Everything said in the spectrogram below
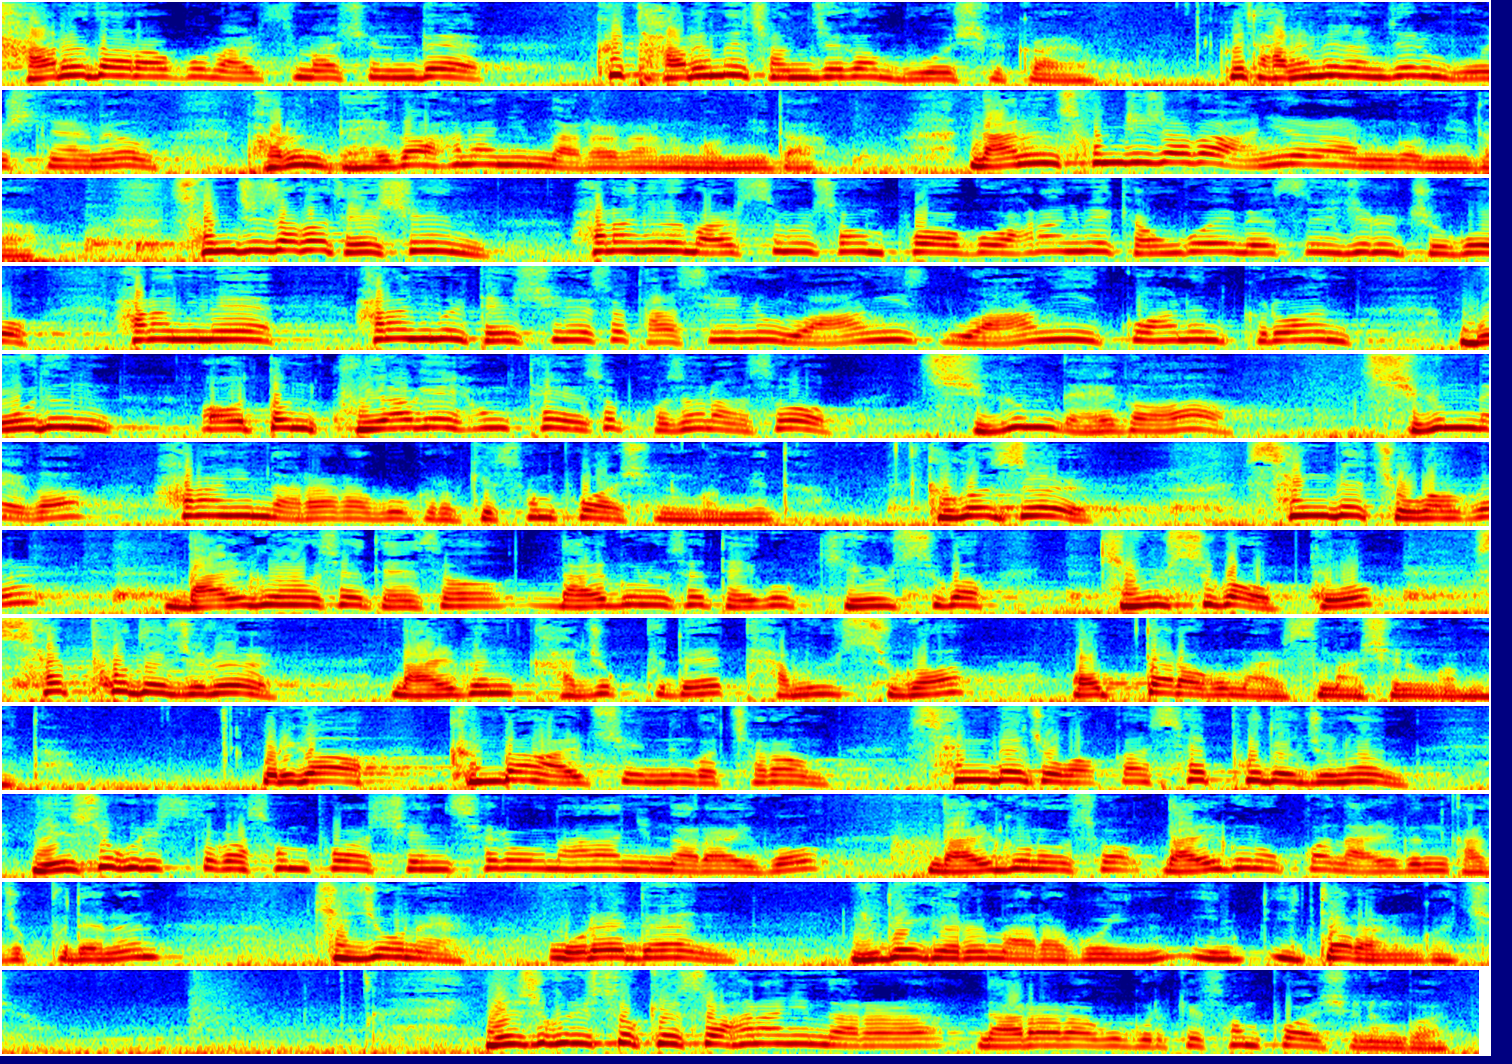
다르다라고 말씀하시는데 그 다름의 전제가 무엇일까요? 그 다름의 전제는 무엇이냐면 바로 내가 하나님 나라라는 겁니다. 나는 선지자가 아니라는 겁니다. 선지자가 대신 하나님의 말씀을 선포하고 하나님의 경고의 메시지를 주고 하나님의 하나님을 대신해서 다스리는 왕이 왕이 있고 하는 그러한 모든 어떤 구약의 형태에서 벗어나서 지금 내가 지금 내가 하나님 나라라고 그렇게 선포하시는 겁니다. 그것을 생배 조각을 낡은 옷에 대서 낡은 옷에 대고 기울 수가 기울 수가 없고 새 포도주를 낡은 가죽 부대에 담을 수가 없다라고 말씀하시는 겁니다. 우리가 금방 알 수 있는 것처럼 생배 조각과 새 포도주는 예수 그리스도가 선포하신 새로운 하나님 나라이고 낡은 옷 낡은 옷과 낡은 가죽 부대는 기존의 오래된 유대교를 말하고 있, 다라는 거죠. 예수 그리스도께서 하나님 나라, 나라라고 그렇게 선포하시는 것,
